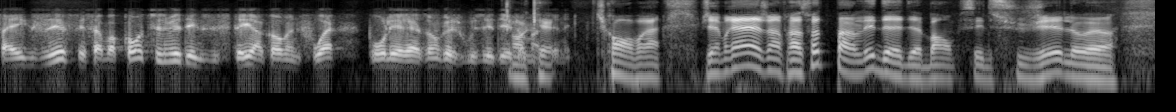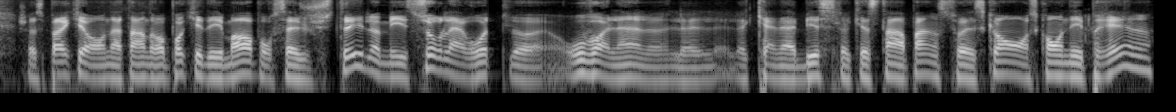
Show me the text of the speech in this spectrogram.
ça, existe et ça va continuer d'exister, encore une fois, pour les raisons que je vous ai déjà OK, mentionnées. je comprends. J'aimerais, Jean-François, te parler de, de- bon, c'est le sujet, là. euh, J'espère qu'on n'attendra pas qu'il y ait des morts pour s'ajuster, là, mais sur la route, là, au volant, là, le, cannabis, qu'est-ce que t'en penses, toi? Est-ce qu'on, est-ce qu'on est prêt, là?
